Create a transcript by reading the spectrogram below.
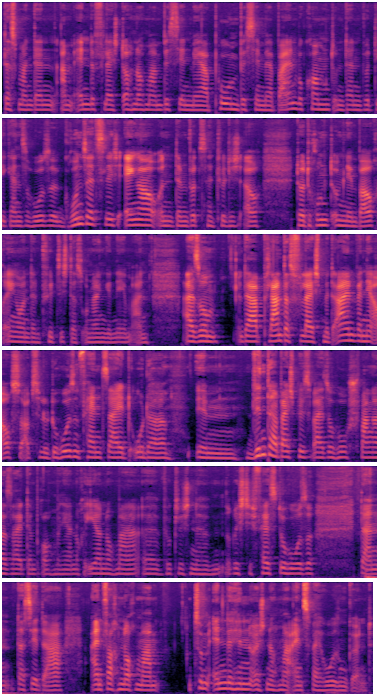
dass man dann am Ende vielleicht doch nochmal ein bisschen mehr Po, ein bisschen mehr Bein bekommt und dann wird die ganze Hose grundsätzlich enger und dann wird es natürlich auch dort rund um den Bauch enger und dann fühlt sich das unangenehm an. Also da plant das vielleicht mit ein, wenn ihr auch so absolute Hosenfans seid oder im Winter beispielsweise hochschwanger seid, dann braucht man ja noch eher nochmal äh, wirklich eine richtig feste Hose, dann, dass ihr da einfach nochmal zum Ende hin euch nochmal ein, zwei Hosen gönnt.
